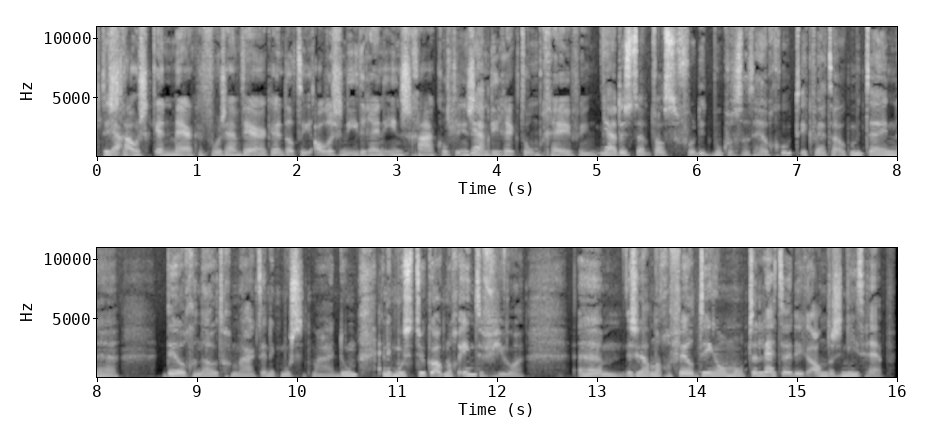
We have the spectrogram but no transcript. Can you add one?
Het is ja. trouwens kenmerkend voor zijn werk. Hè? Dat hij alles en iedereen inschakelt in zijn directe omgeving. Ja, dus dat was, voor dit boek was dat heel goed. Ik werd er ook meteen uh, deelgenoot gemaakt. En ik moest het maar doen. En ik moest natuurlijk ook nog interviewen. Um, dus ik had nog veel dingen om op te letten die ik anders niet heb.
